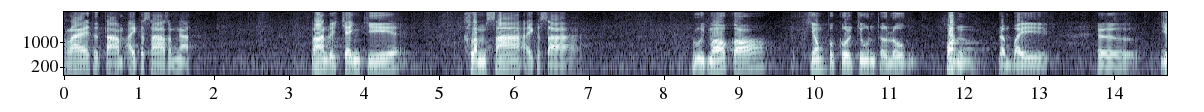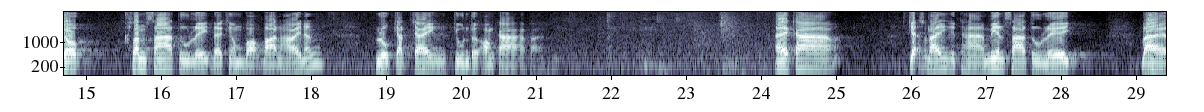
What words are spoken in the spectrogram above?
ប្រែទៅតាមឯកសារសម្ងាត់បានវាចេញជាខ្លឹមសារឯកសាររួចមកក៏ខ្ញុំប្រគល់ជូនទៅលោកប៉ុនដើម្បីអឺយក ខ្លឹមសារទូលេខដែលខ្ញុំបកបានហើយហ្នឹងលោកចាត់ចែងជូនទៅអង្គការបាទឯការជាក់ស្ដែងគឺថាមានសារទូលេខដែល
